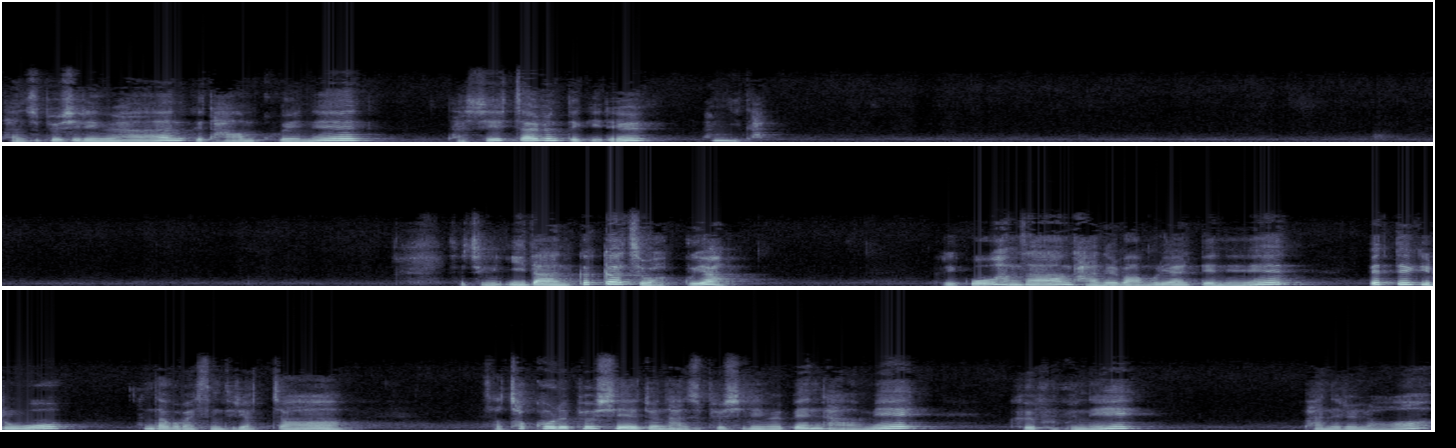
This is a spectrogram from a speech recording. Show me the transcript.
단수 표시링을 한 그 다음 코에는 다시 짧은뜨기를 합니다. 그래서 지금 2단 끝까지 왔고요. 그리고 항상 단을 마무리할 때는 빼뜨기로 한다고 말씀드렸죠. 그래서 첫 코를 표시해둔 단수 표시링을 뺀 다음에 그 부분에 바늘을 넣어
